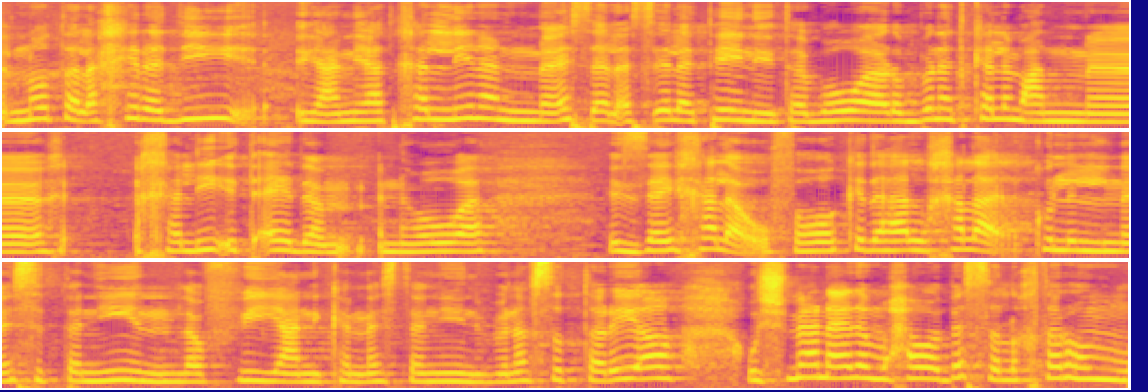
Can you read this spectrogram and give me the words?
النقطة الأخيرة دي يعني هتخلينا نسأل أسئلة تاني. طب هو ربنا اتكلم عن خليقة آدم إن هو إزاي خلقه فهو كده هل خلق كل الناس التانيين؟ لو في يعني كان ناس تانيين بنفس الطريقة واشمعنى آدم وحواء بس اللي اختارهم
